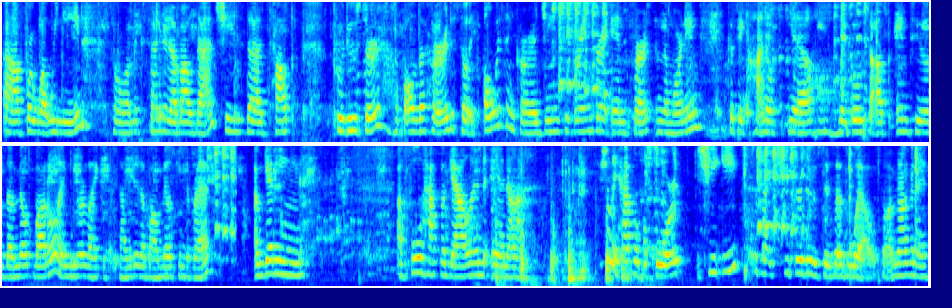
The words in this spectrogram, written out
uh, for what we need so I'm excited about that. She's the top producer of all the herd so it's always encouraging to bring her in first in the morning because it kind of you know it goes up into the milk bottle and you're like excited about milking the rest I'm getting a full half a gallon and uh, usually half of a quart. She eats like she produces as well so I'm not gonna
